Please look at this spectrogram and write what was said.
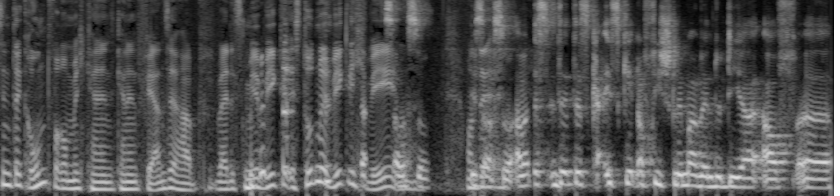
sind der Grund, warum ich keinen, keinen Fernseher habe, weil es mir wirklich, es tut mir wirklich weh. Ist auch so. Und ist auch so. Aber das, das, es geht noch viel schlimmer, wenn du dir auf äh,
